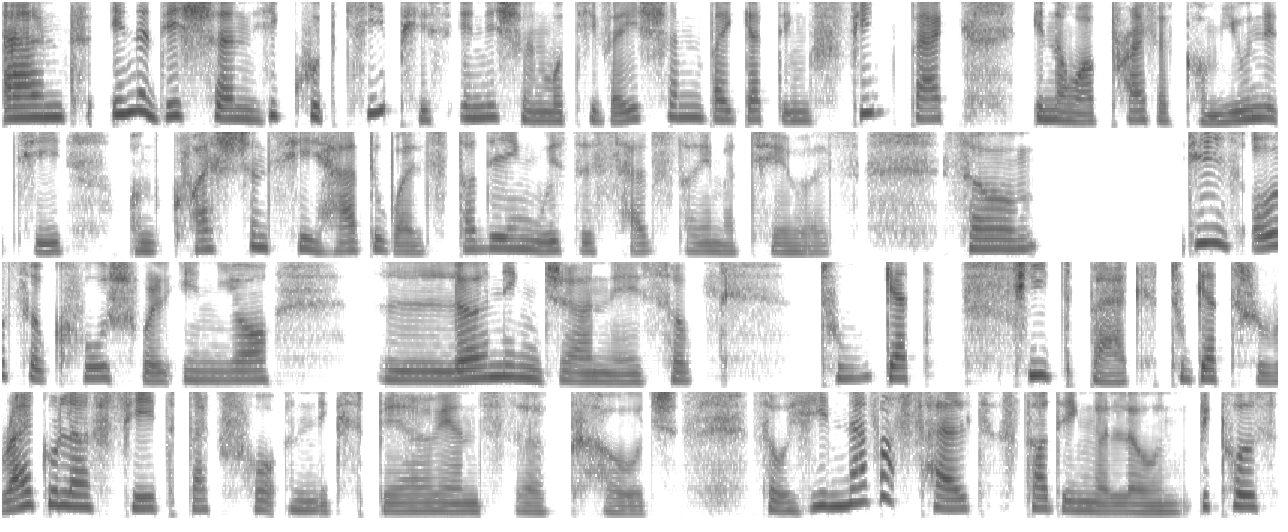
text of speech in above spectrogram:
And in addition, he could keep his initial motivation by getting feedback in our private community on questions he had while studying with the self study materials. So this is also crucial in your learning journey. So, to get feedback, to get regular feedback for an experienced uh, coach. So he never felt studying alone because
